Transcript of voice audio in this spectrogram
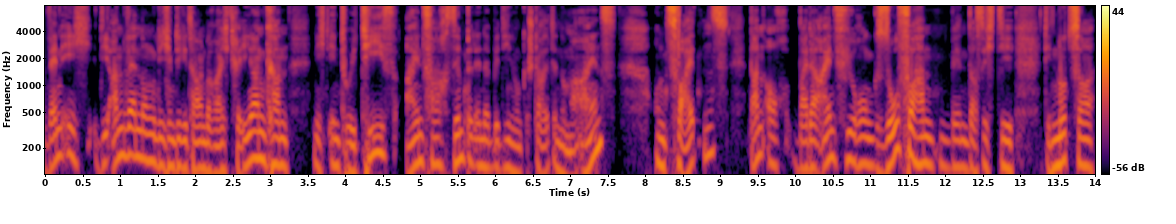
Wenn ich die Anwendungen, die ich im digitalen Bereich kreieren kann, nicht intuitiv, einfach, simpel in der Bedienung gestalte, Nummer eins. Und zweitens, dann auch bei der Einführung so vorhanden bin, dass ich die, die Nutzer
